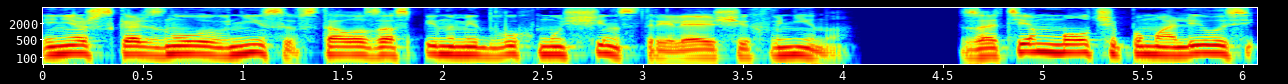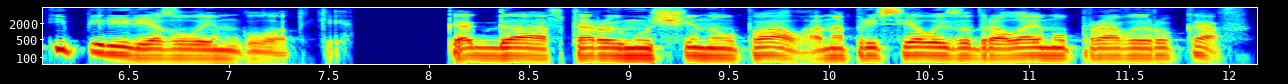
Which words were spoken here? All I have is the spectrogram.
Инеж скользнула вниз и встала за спинами двух мужчин, стреляющих в Нину. Затем молча помолилась и перерезала им глотки. Когда второй мужчина упал, она присела и задрала ему правый рукав.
